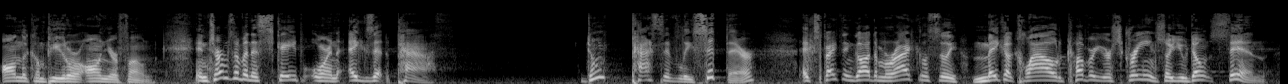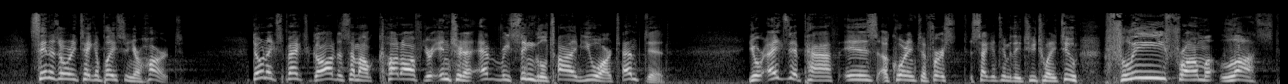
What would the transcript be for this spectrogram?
on the computer or on your phone. In terms of an escape or an exit path, don't passively sit there expecting God to miraculously make a cloud cover your screen so you don't sin. Sin has already taken place in your heart. Don't expect God to somehow cut off your internet every single time you are tempted. Your exit path is, according to 1st, 2 Timothy 2.22, flee from lust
